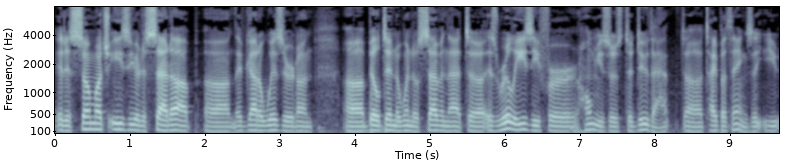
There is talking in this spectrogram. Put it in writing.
It is so much easier to set up. Uh, they've got a wizard on uh, built into Windows 7 that uh, is really easy for home users to do that uh, type of things. It you,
